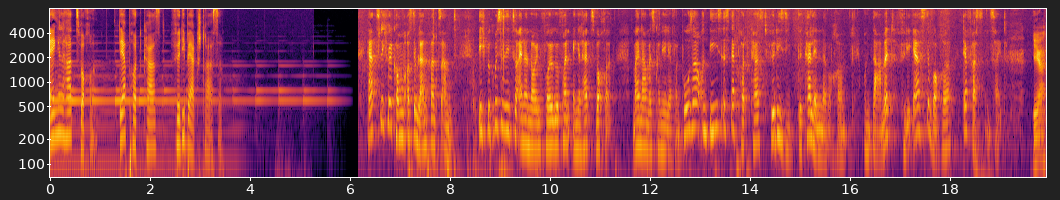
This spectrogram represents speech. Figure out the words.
Engelhards Woche, der Podcast für die Bergstraße. Herzlich willkommen aus dem Landratsamt. Ich begrüße Sie zu einer neuen Folge von Engelhards Woche. Mein Name ist Cornelia von Poser und dies ist der Podcast für die siebte Kalenderwoche und damit für die erste Woche der Fastenzeit. Ja,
